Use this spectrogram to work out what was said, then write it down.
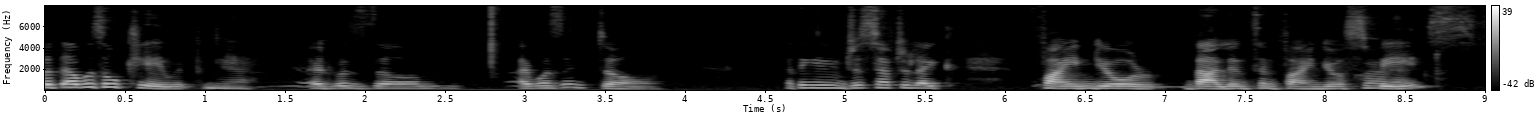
but that was okay with me. Yeah. It was, um, I wasn't, uh, I think you just have to like find your balance and find your Correct. space.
